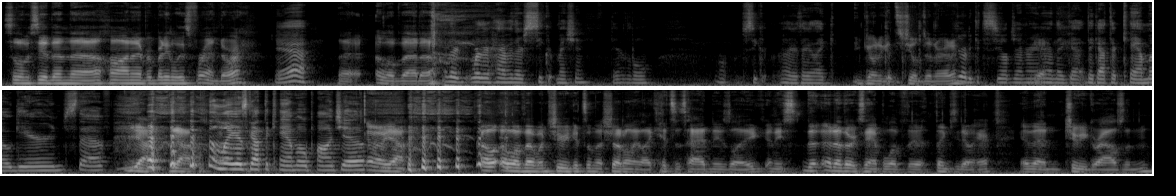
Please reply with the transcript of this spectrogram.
So let me see. Then the Han and everybody leaves for Endor. Yeah. Uh, I love that. Uh, Where they're, where they're having their secret mission, their little secret. Where they're like going to get the shield go Going to get the steel generator, Yeah. and they got they got their camo gear and stuff. Yeah, yeah. Leia's got the camo poncho. Oh yeah. I, I love that when Chewie gets in the shuttle and he like hits his head and he's like, and he's th- another example of the things you don't hear. And then Chewie growls and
